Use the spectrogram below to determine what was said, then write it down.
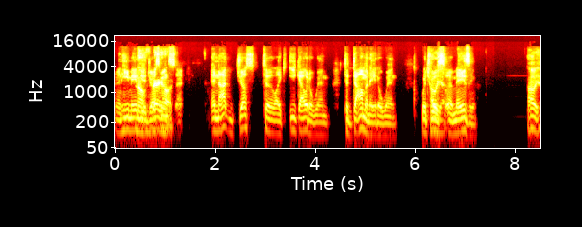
and he made No, the adjustments, and not just to like eke out a win, to dominate a win, which Oh, was amazing. Oh yeah,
